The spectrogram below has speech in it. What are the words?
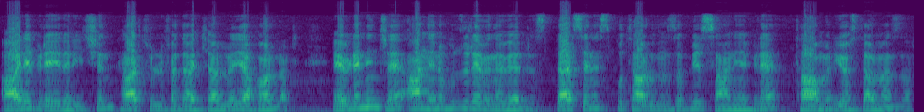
Aile bireyleri için her türlü fedakarlığı yaparlar. Evlenince anneni huzur evine veririz derseniz bu tavrınıza bir saniye bile tahammül göstermezler.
